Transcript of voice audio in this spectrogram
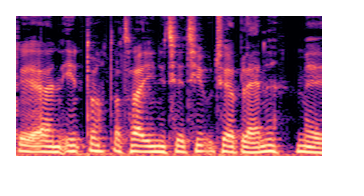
det er en indre, der tager initiativ til at blande med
